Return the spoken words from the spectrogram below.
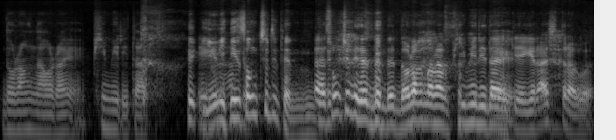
너랑 나와라의 비밀이다. 이미 하죠. 성출이 됐는데 네, 송출이 됐는데 너랑 나랑 비밀이다 네. 이렇게 얘기를 하시더라고요.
